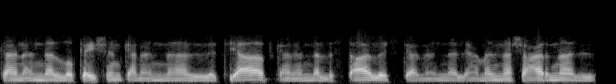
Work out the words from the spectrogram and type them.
كان عندنا ال location كان عندنا الثياب كان عندنا ال stylist كان عندنا اللي عملنا شعرنا ال-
